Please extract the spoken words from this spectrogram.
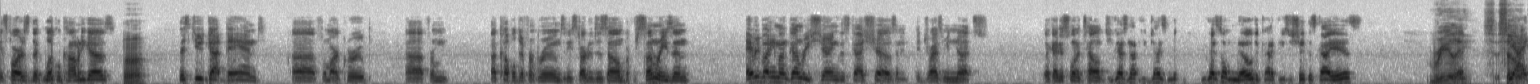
as far as the local comedy goes, Uh huh. this dude got banned uh, from our group uh, from a couple different rooms, and he started his own. But for some reason, everybody in Montgomery is sharing this guy's shows, and it, it drives me nuts. Like I just want to tell him, do you guys not? You guys, you guys don't know the kind of piece of shit this guy is. Really? So, so yeah, I,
